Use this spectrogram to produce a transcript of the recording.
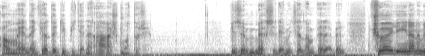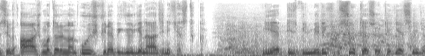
Almanya'dan getirdi bir tane ağaç motoru. Bizim Meksik emiceyle beraber köyle inanır mısın ağaç motorundan üç güne bir gürgen ağacını kestik. Niye? Biz bilmiyoruz ki. Sürte sürte geçiyoruz.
